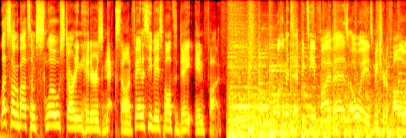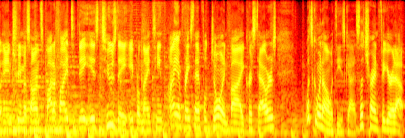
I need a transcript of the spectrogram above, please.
Let's talk about some slow starting hitters next on Fantasy Baseball Today in 5. Welcome into FBT in 5. As always, make sure to follow and stream us on Spotify. Today is Tuesday, April 19th. I am Frank Stanzione, joined by Chris Towers. What's going on with these guys? Let's try and figure it out.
